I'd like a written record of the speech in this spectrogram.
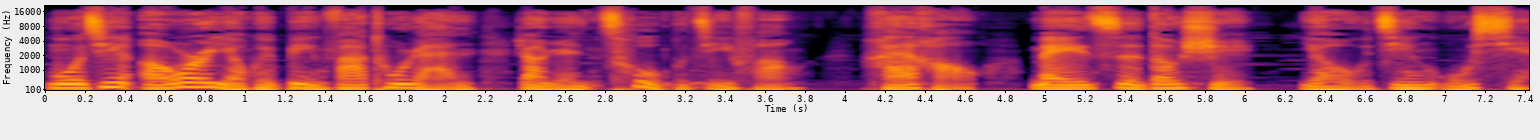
母亲偶尔也会病发突然，让人猝不及防。还好每次都是有惊无险。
